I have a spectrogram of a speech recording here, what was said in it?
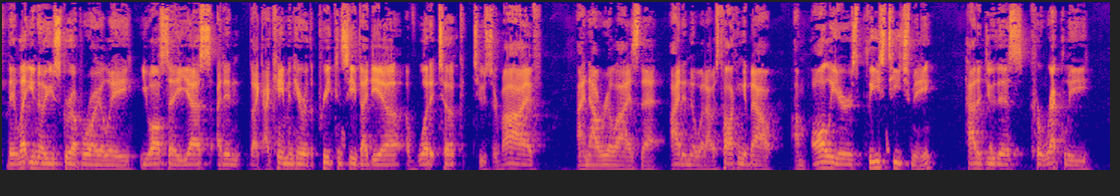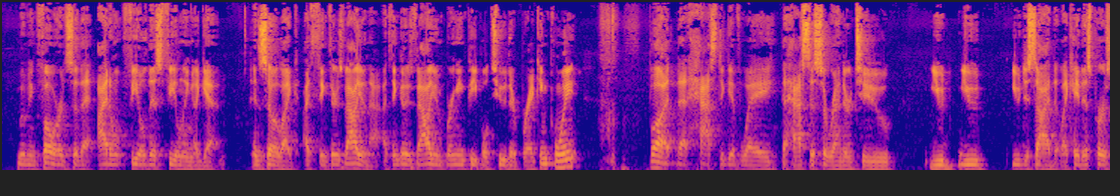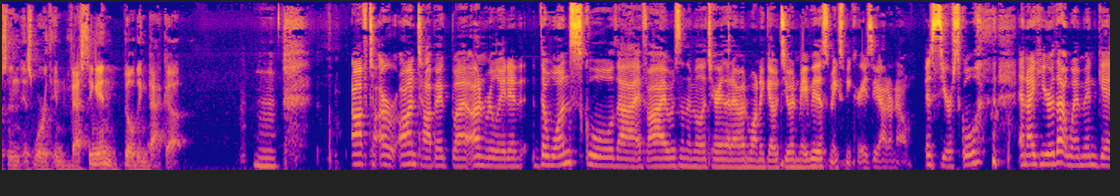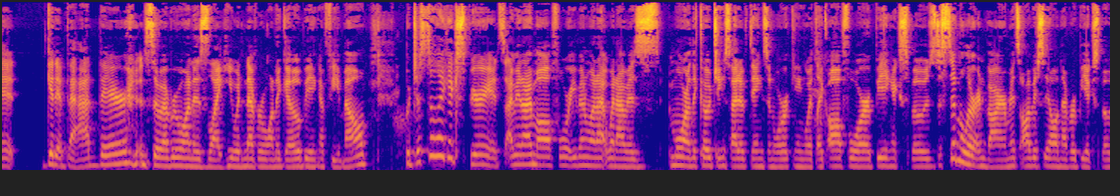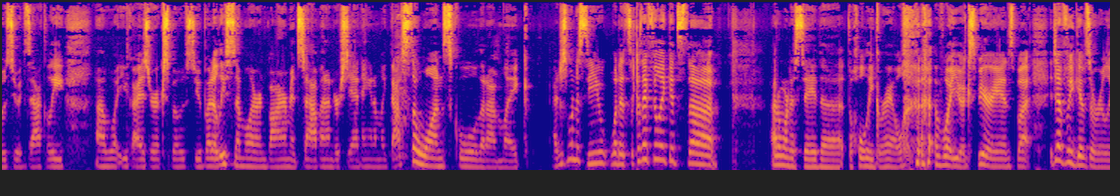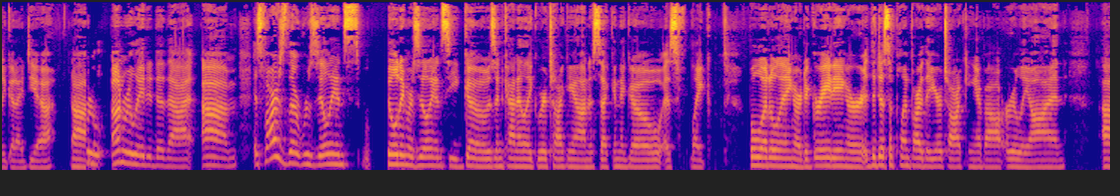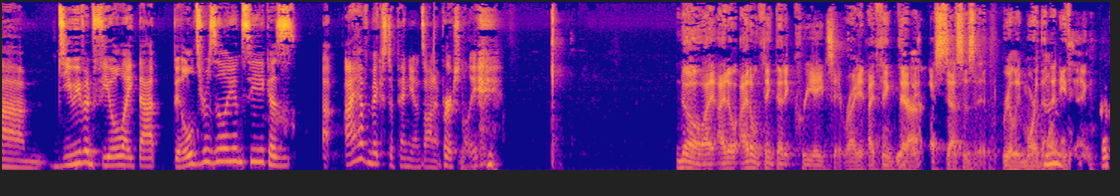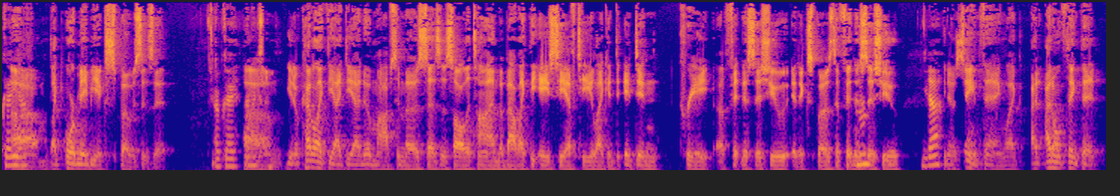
They let you know you screw up royally. You all say yes i didn't like i came in here with a preconceived idea of what it took to survive. I now realize that i didn't know what i was talking about. I'm all ears. Please teach me how to do this correctly moving forward so that i don't feel this feeling again. And so, like, I think there's value in that. I think there's value in bringing people to their breaking point, but that has to give way, that has to surrender to you. You you decide that like, hey, this person is worth investing in, building back up. Mm. Off to, or on topic, but unrelated. The one school that if I was in the military that I would want to go to, and maybe this makes me crazy, I don't know, is SERE School. and I hear that women get get it bad there and so everyone is like you would never want to go being a female but just to like experience i mean i'm all for even when i when i was more on the coaching side of things and working with like all for being exposed to similar environments obviously i'll never be exposed to exactly um, what you guys are exposed to but at least similar environments to have an understanding and i'm like that's the one school that i'm like i just want to see what it's because i feel like it's the I don't want to say the the holy grail of what you experience, but it definitely gives a really good idea. Uh, unrelated to that, um, as far as the resilience, building resiliency goes, and kind of like we were talking on a second ago, as like belittling or degrading or the discipline part that you're talking about early on, um, do you even feel like that builds resiliency? Because I have mixed opinions on it personally. No, I, I, don't. I don't think that it creates it. Right. I think that yeah. it assesses it really more than mm. anything. Okay. Yeah. Um, like, or maybe exposes it. Okay. Um, you know, kind of like the idea. I know Mops and Mo's says this all the time about like the ACFT. Like, it, it didn't create a fitness issue; it exposed a fitness mm-hmm. issue. Yeah. You know, same thing. Like, I, I don't think that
